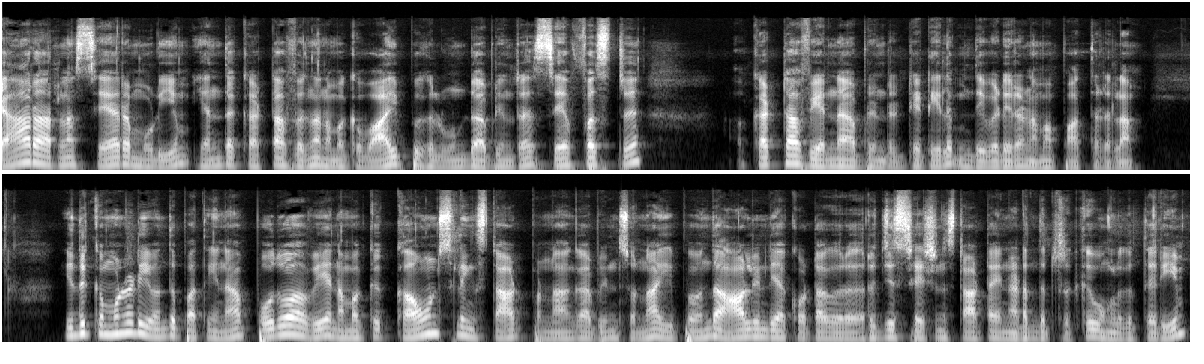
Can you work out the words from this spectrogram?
யார் யாரெல்லாம் சேர முடியும் எந்த கட் ஆஃப் இருந்தால் நமக்கு வாய்ப்புகள் உண்டு அப்படின்ற சேஃபஸ்ட்டு கட் ஆஃப் என்ன அப்படின்ற டீட்டெயிலும் இந்த வீடியோவில் நம்ம பார்த்துடலாம். இதுக்கு முன்னாடி வந்து பார்த்திங்கன்னா பொதுவாகவே நமக்கு கவுன்சிலிங் ஸ்டார்ட் பண்ணாங்க அப்படின்னு சொன்னால் இப்போ வந்து all India quota registration start ஆகி நடந்துகிட்ருக்கு உங்களுக்கு தெரியும்.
